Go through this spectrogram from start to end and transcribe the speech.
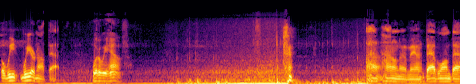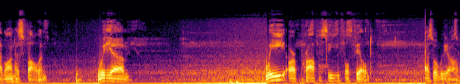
but we, we are not that. What do we have? I, I don't know, man. Babylon, Babylon has fallen. We, um, we are prophecy fulfilled. That's what we are.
